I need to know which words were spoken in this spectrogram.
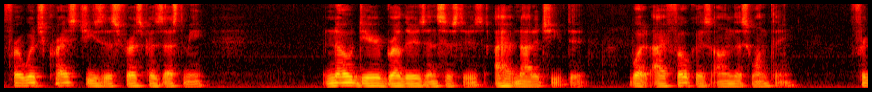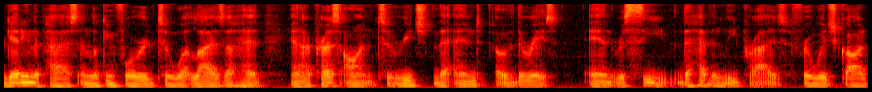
for which Christ Jesus first possessed me. No, dear brothers and sisters, I have not achieved it, but I focus on this one thing forgetting the past and looking forward to what lies ahead, and I press on to reach the end of the race and receive the heavenly prize for which God,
